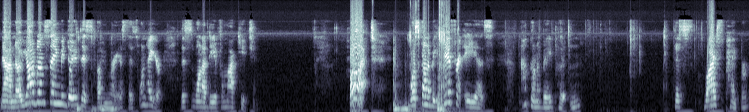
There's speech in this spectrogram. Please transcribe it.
Now, I know y'all done seen me do this spoon rest. This one here. This is one I did for my kitchen. But, what's going to be different is, I'm going to be putting this rice paper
